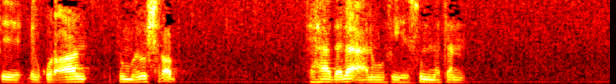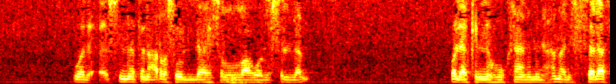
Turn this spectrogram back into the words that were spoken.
بالقرآن ثم يشرب. فهذا لا أعلم فيه سنة سنة عن رسول الله صلى الله عليه وسلم ولكنه كان من عمل السلف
